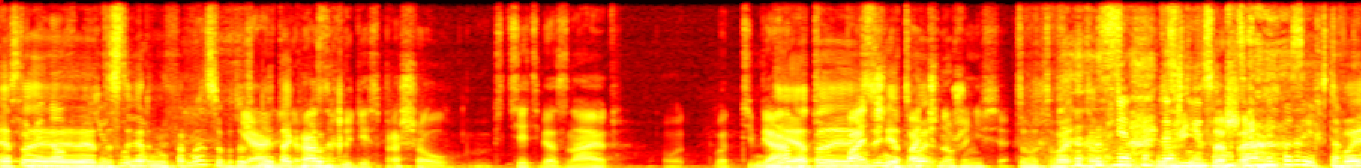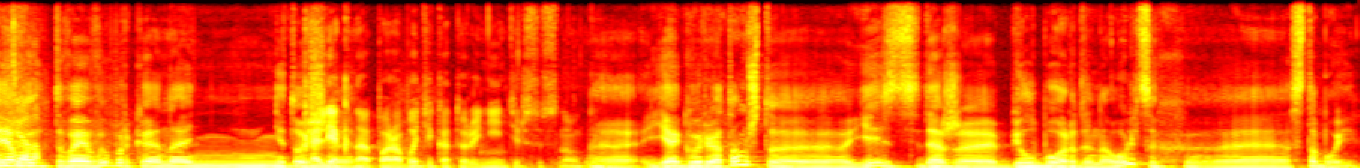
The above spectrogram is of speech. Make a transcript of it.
э, за Это достоверная информация, потому что Я не так разных много... людей спрашивал, все тебя знают. Вот, вот тебя, Не, потом это, Панчина, извини, твоя- Панчина уже не все. Нет, подожди, информационный Твоя, выборка, она не точная. Коллег по работе, которые не интересуются наукой. Э, Я говорю о том, что есть даже билборды на улицах э, с тобой.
